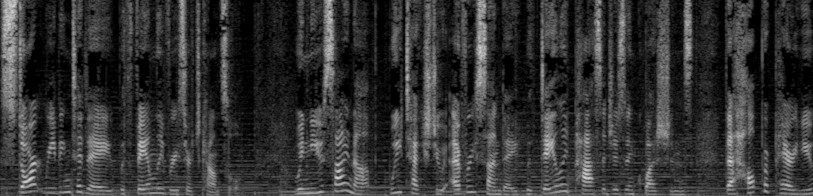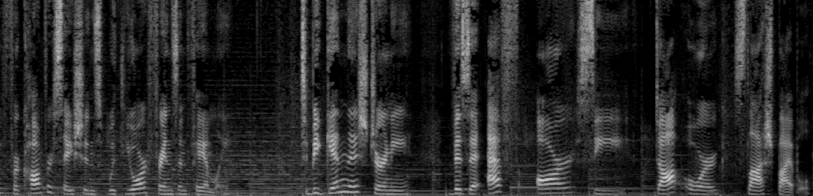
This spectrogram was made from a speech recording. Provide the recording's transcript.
Start reading today with Family Research Council. When you sign up, we text you every Sunday with daily passages and questions that help prepare you for conversations with your friends and family. To begin this journey, visit frc.org/bible.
